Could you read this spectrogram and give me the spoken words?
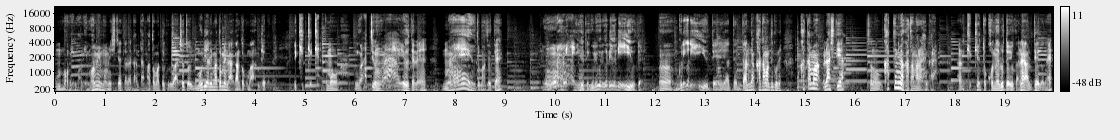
もみもみもみもみしてたらだんだんまとまってくるわ。ちょっと無理やりまとめなあかんとこもあるけどね。で、キュッキュッキュッってもう、うわってうわー言うてね、うわー言うて混ぜて、うわー言うて、ぐりぐりぐりぐり言うて、うん、ぐりぐり言うてやって、だんだん固まってくる。固まらしてや。その、勝手には固まらへんから。あの、キュッキュッとこねるというかね、ある程度ね。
